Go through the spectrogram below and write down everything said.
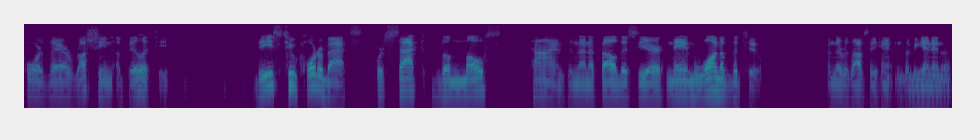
for their rushing ability, these two quarterbacks were sacked the most times in the NFL this year. Name one of the two. And there was obviously a hint in the beginning of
